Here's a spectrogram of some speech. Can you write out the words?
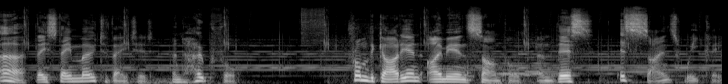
earth they stay motivated and hopeful. From The Guardian, I'm Ian Sample, and this is Science Weekly.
